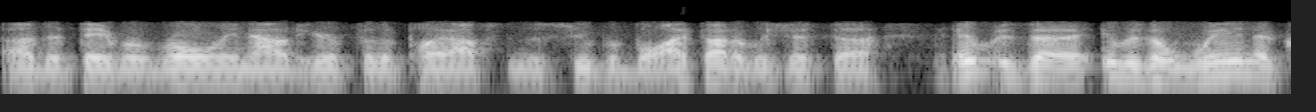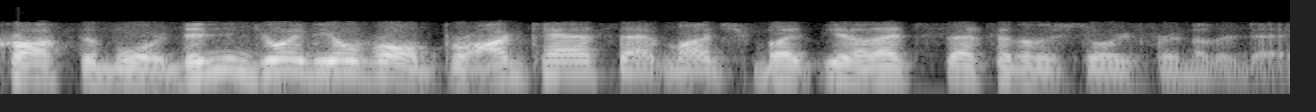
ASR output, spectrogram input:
uh, that they were rolling out here for the playoffs in the Super Bowl. I thought it was just a it was a it was a win across the board. Didn't enjoy the overall broadcast that much, but you know that's that's another story for another day.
